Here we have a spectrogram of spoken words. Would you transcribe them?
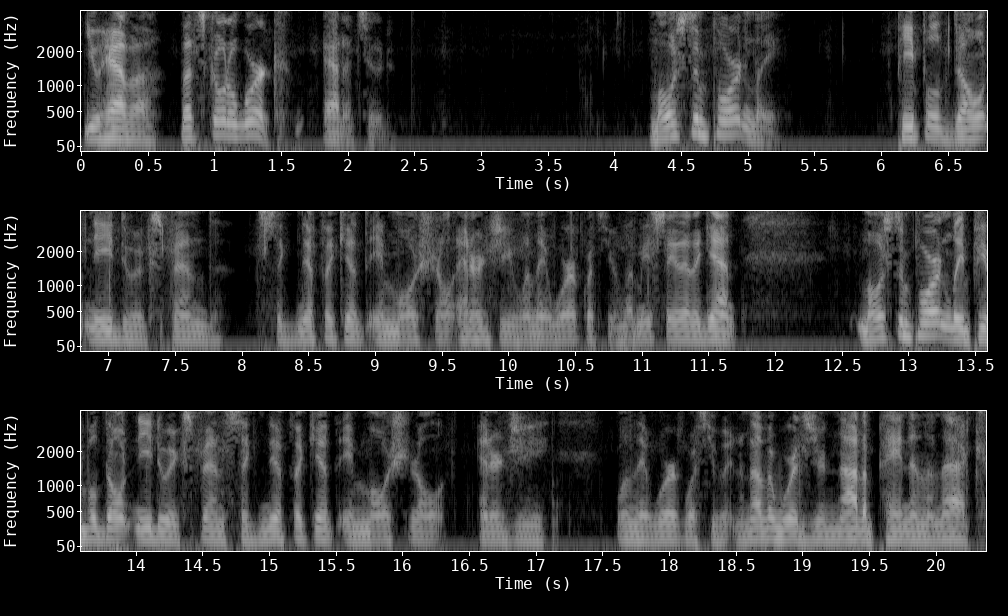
You have a let's go to work attitude. Most importantly, people don't need to expend significant emotional energy when they work with you. Let me say that again. Most importantly, people don't need to expend significant emotional energy when they work with you. In other words, you're not a pain in the neck.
